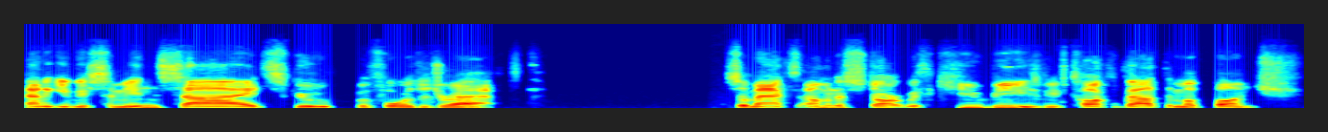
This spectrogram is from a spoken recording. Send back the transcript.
kind of give you some inside scoop before the draft. So Max, I'm going to start with QBs. We've talked about them a bunch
